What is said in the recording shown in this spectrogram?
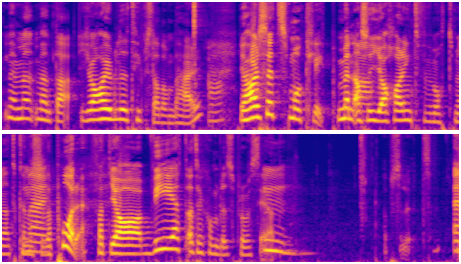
Nej men vänta, jag har ju blivit tipsad om det här. Ja. Jag har sett små klipp, men alltså jag har inte förmått mig att kunna Nej. sätta på det. För att jag vet att jag kommer bli så provocerad. Mm. Absolut. Eh,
